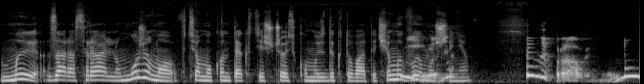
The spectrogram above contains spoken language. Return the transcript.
Ми зараз реально можемо в цьому контексті щось комусь диктувати? Чи ми Ні, ну, вимушені? Це неправильно. Ну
